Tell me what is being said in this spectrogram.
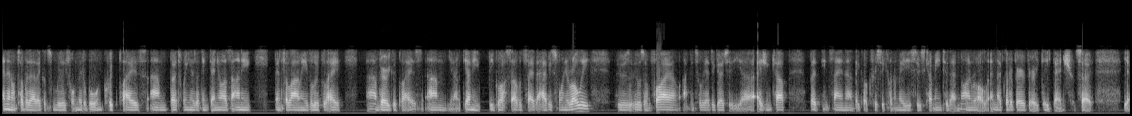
And then on top of that, they've got some really formidable and quick players. Um, both wingers, I think Daniel Arzani, Ben Folami, Velupillay, uh, very good players. Um, you know, the only big loss I would say they have is Fornaroli, who was, who was on fire up until he had to go to the uh, Asian Cup. But in saying that, they've got Chris Ikonomidis who's coming into that nine role, and they've got a very, very deep bench. So, yeah,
